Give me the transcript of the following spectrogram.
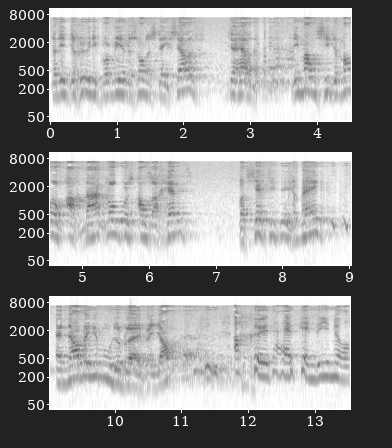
Dat is de geuniformeerde zonnesteek zelf. Te helle. Die man ziet een man of acht naklopers als agent. Wat zegt hij tegen mij? En nou ben je moeder blijven, Jan. Ach, Geut, hij herkende je nog.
